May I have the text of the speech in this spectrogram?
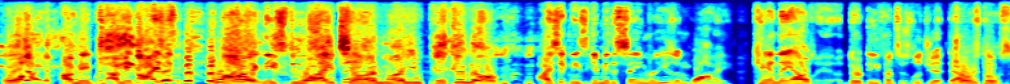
Why? I mean, I mean, Isaac. Isaac needs to do the why, same thing. John? Why are you picking them? Isaac needs to give me the same reason why. Can they out? Their defense is legit. Dallas, Joey def- Bosa,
